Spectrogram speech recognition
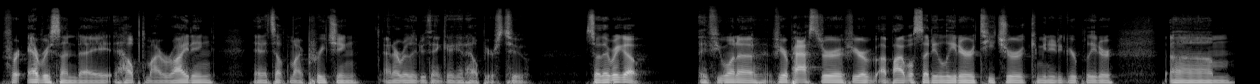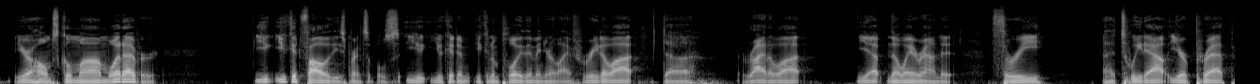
for every Sunday helped my writing and it's helped my preaching and I really do think it could help yours too. So there we go. If you want to, if you're a pastor, if you're a Bible study leader, teacher, community group leader, um, you're a homeschool mom, whatever, you you could follow these principles. You you could you can employ them in your life. Read a lot, duh. Write a lot. Yep, no way around it. Three, uh, tweet out your prep.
